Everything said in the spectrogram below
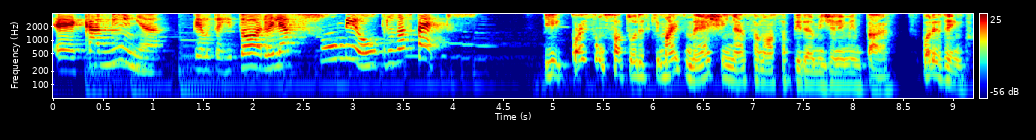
é, caminha pelo território, ele assume outros aspectos. E quais são os fatores que mais mexem nessa nossa pirâmide alimentar? Por exemplo,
